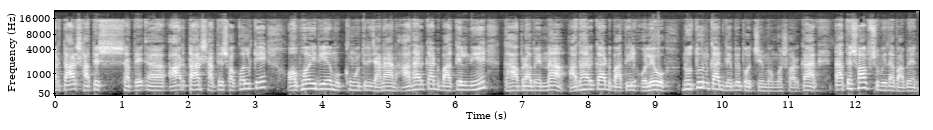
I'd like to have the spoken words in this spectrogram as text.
আর তার সাথে সাথে আর তার সাথে সকলকে অভয় দিয়ে মুখ্যমন্ত্রী জানান, আধার কার্ড বাতিল নিয়ে ঘাবড়াবেন না, আধার কার্ড বাতিল হলেও নতুন কার্ড দেবে পশ্চিমবঙ্গ সরকার, তাতে সব সুবিধা পাবেন।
